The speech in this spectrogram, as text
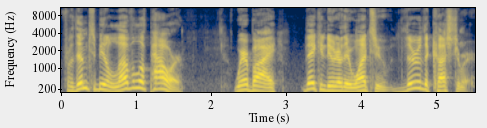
for them to be at a level of power whereby they can do whatever they want to. They're the customer.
